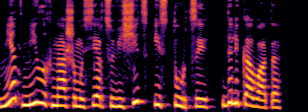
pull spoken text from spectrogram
Нет милых нашему сердцу вещиц из Турции, далековато.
